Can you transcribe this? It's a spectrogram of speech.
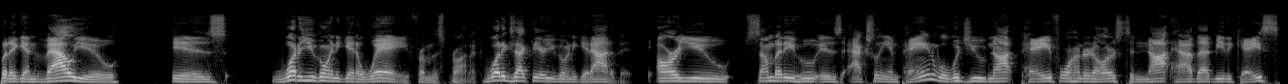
But again, value is what are you going to get away from this product? What exactly are you going to get out of it? Are you somebody who is actually in pain? Well, would you not pay $400 to not have that be the case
